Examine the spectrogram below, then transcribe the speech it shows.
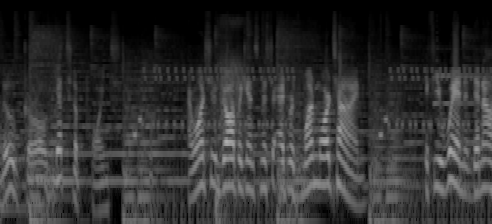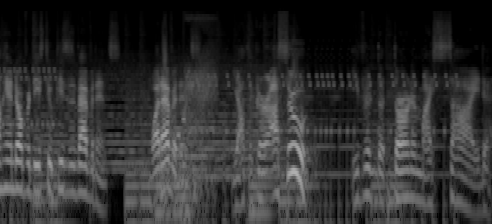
Little girl, get to the point. I want you to go up against Mr. Edwards one more time. If you win, then I'll hand over these two pieces of evidence. What evidence? Yatagarasu! Even the thorn in my side.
